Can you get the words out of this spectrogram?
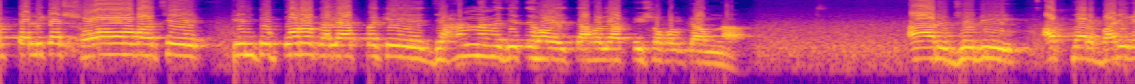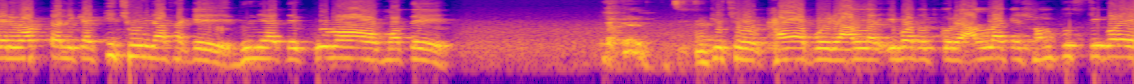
অট্টালিকা সব আছে, কিন্তু পরকালে আপনাকে জাহান্নামে যেতে হয়, তাহলে আপনি সফল কাম না। আর যদি আপনার বাড়ি গাড়ি, অট্টালিকা কিছুই না থাকে, দুনিয়াতে কোনো মতে কিছু খায়া পড়ে আল্লাহ ইবাদত করে আল্লাহকে সন্তুষ্টি করে,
